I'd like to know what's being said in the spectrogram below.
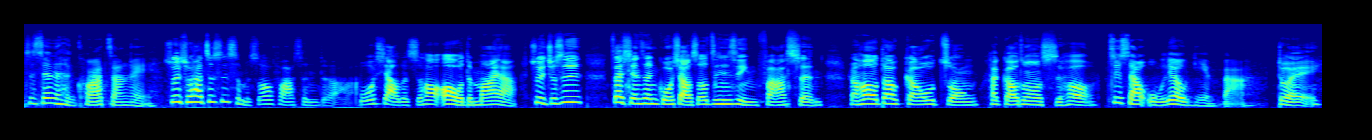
这真的很夸张哎。所以说他这是什么时候发生的啊？国小的时候哦，我的妈呀！所以就是在先生国小的时候这件事情发生，然后到高中，他高中的时候至少五六年吧。对，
